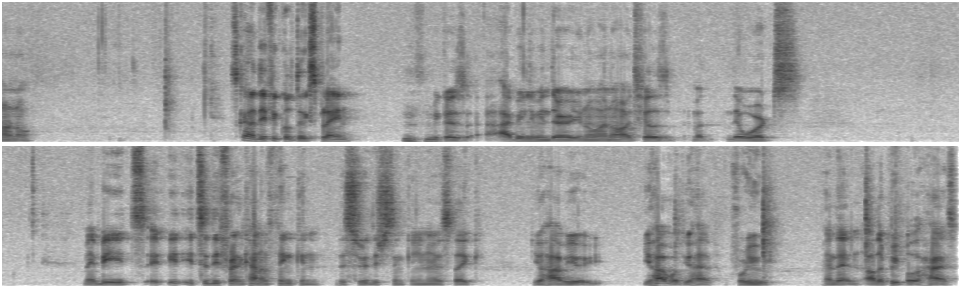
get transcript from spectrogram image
I don't know. It's kind of difficult to explain Mm-hmm. because I've been living there. You know, I know how it feels, but the words. Maybe it's it, it- it's a different kind of thinking. The Swedish thinking, you know, it's like you have you you have what you have for you, and then other people has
